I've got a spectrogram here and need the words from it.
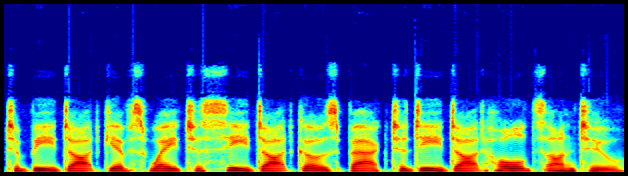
to B. Dot Gives way to C. Dot Goes back to D. Dot Holds on to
